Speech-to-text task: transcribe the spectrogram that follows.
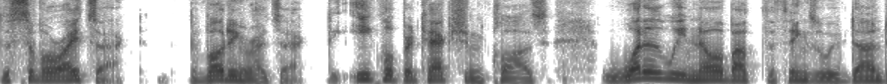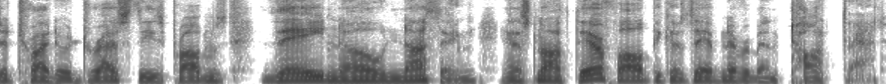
the Civil Rights Act, the Voting Rights Act, the Equal Protection Clause, what do we know about the things we've done to try to address these problems? They know nothing. And it's not their fault because they have never been taught that.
